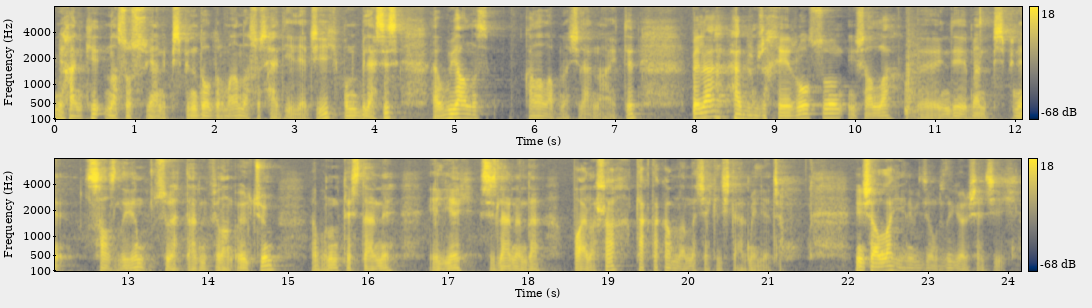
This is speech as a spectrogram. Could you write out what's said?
mexaniki nasos, yəni pispini doldurmağa nasos hədiyyə eləyəcəyik. Bunu biləsiz. E, bu yalnız kanal abunəçilərinə aiddir. Belə hər birimizə xeyirli olsun. İnşallah e, indi mən pispini sazlayım, sürətlərini filan ölçüm və bunun testlərini eləyək, sizlərlə də paylaşaq. Tak-takamla da çəkilişlərimi eləyəcəm. İnşallah yeni videomuzda görüşəcəyik.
